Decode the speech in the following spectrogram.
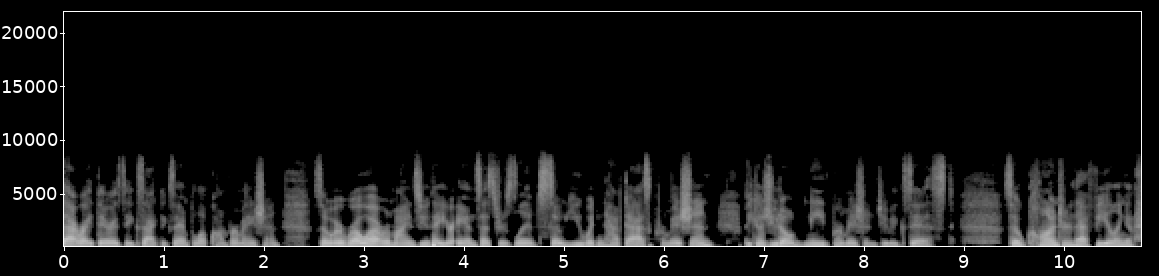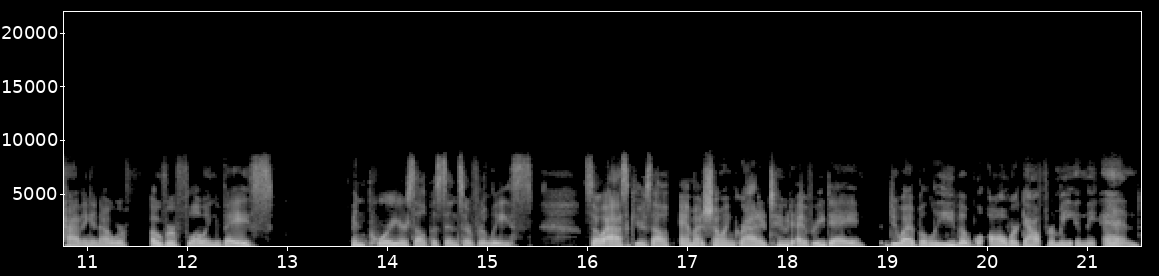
that right there is the exact example of confirmation. So Iroha reminds you that your ancestors lived so you wouldn't have to ask permission because you don't need permission to exist. So conjure that feeling of having an over, overflowing vase and pour yourself a sense of release. So ask yourself, am I showing gratitude every day? Do I believe it will all work out for me in the end?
